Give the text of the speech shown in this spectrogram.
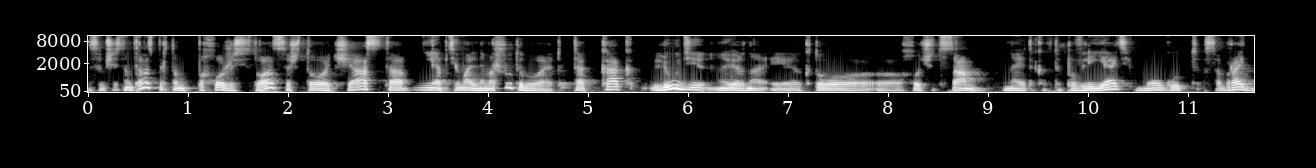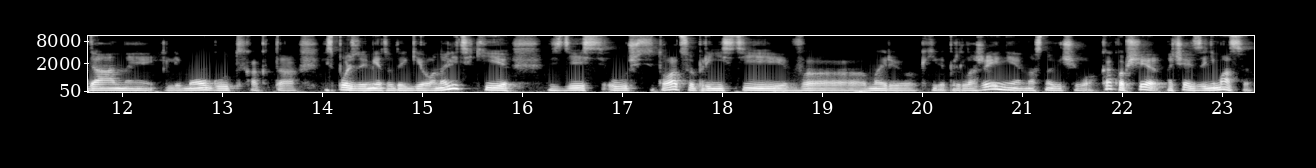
с общественным транспортом похожая ситуация, что часто неоптимальные маршруты бывают. Так как люди, наверное, э, кто э, хочет сам на это как-то повлиять, могут собрать данные или могут как-то, используя методы геоаналитики, здесь улучшить ситуацию, принести в мэрию какие-то предложения, на основе чего. Как вообще начать заниматься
